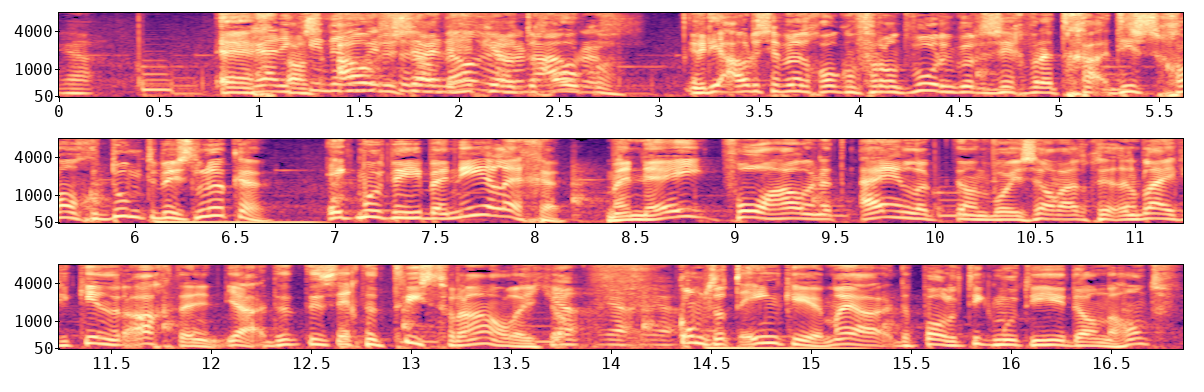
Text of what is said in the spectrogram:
Ja. Echt, Ja, die als ouders zijn, dan heb je dat toch ook... En die ouders hebben toch ook een verantwoording door te zeggen... Van, het, gaat, het is gewoon gedoemd te mislukken. Ik moet me hierbij neerleggen. Maar nee, volhouden en uiteindelijk dan word je zelf uitgezet... en dan blijven je kinderen achter. En ja, dat is echt een triest verhaal, weet je wel. Ja, ja, ja. Komt tot één keer. Maar ja, de politiek moet hier dan de hand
